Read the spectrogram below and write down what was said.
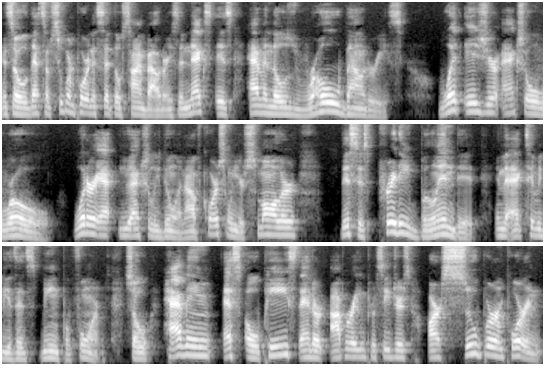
And so that's super important to set those time boundaries. The next is having those role boundaries. What is your actual role? What are you actually doing? Now, of course, when you're smaller, this is pretty blended in the activities that's being performed. So having SOP, standard operating procedures, are super important,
